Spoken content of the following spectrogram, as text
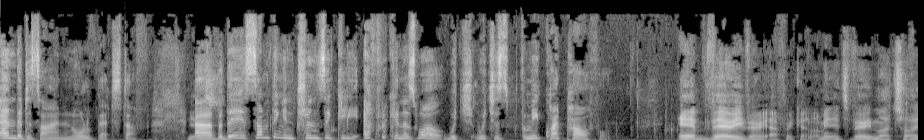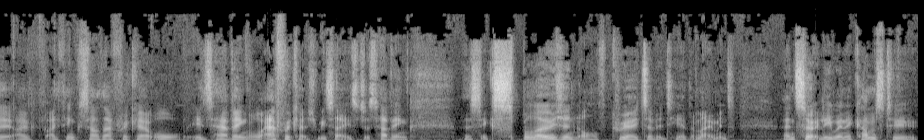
and the design and all of that stuff. Uh, Yes. but there is something intrinsically African as well, which which is for me quite powerful. Eh, very, very African. I mean, it's very much. I, I've, I think South Africa, or is having, or Africa, should we say, is just having this explosion of creativity at the moment, and certainly when it comes to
